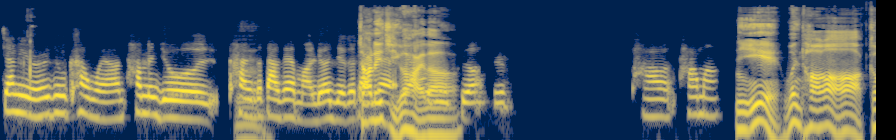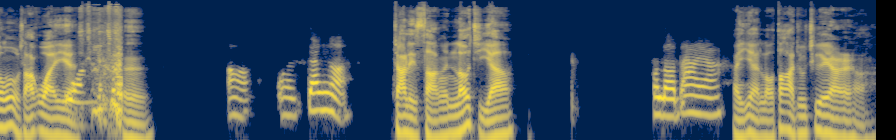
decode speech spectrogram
家里人就看我呀，他们就看一个大概嘛，了解个大概。家里几个孩子啊然后就主要是他他吗？你问他啊，跟我有啥关系？嗯，嗯，我三个，家里三个，你老几呀、我老大呀。哎呀，老大就这样啊。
